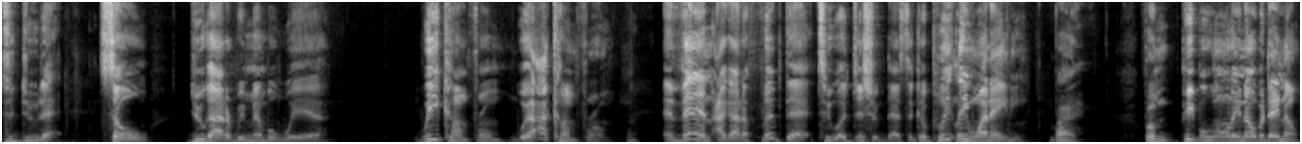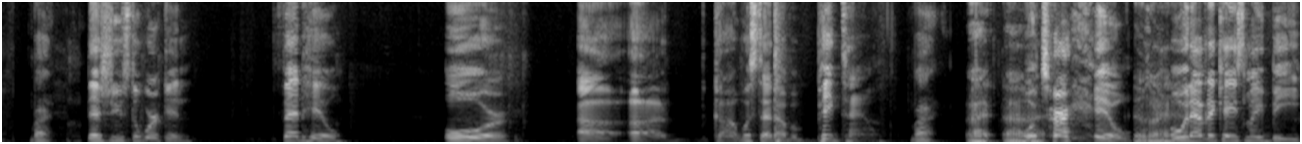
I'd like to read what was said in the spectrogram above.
to do that. So you gotta remember where we come from, where I come from. And then I gotta flip that to a district that's a completely 180 Right. from people who only know what they know Right. that's used to working Fed Hill or uh uh God, what's that other Pig Town. Right. Right, uh, or Turn Hill or whatever the case may be.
